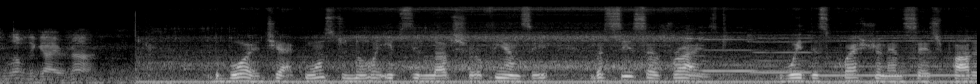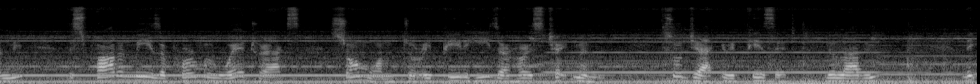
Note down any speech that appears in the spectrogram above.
Do you love the guy or not? The boy, Jack, wants to know if she loves her fiancé, but she's surprised with this question and says, Pardon me? This pardon me is a formal way to ask someone to repeat his or her statement. So Jack repeats it. Do you love him? The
